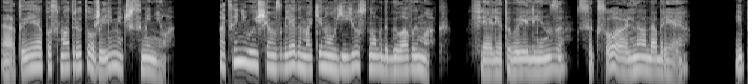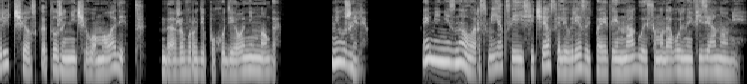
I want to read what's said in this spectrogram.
«А ты, я посмотрю, тоже имидж сменила». Оценивающим взглядом окинул ее с ног до головы маг. Фиолетовые линзы, сексуально одобряя, И прическа тоже ничего молодит, даже вроде похудела немного. Неужели? Эми не знала, рассмеяться ей сейчас или врезать по этой наглой самодовольной физиономии.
